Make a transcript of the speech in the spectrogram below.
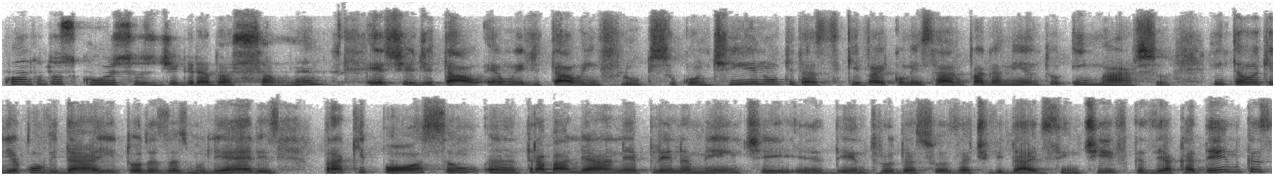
quanto dos cursos de graduação. Né? Este edital é um edital em fluxo contínuo, que, das, que vai começar o pagamento em março. Então, eu queria convidar aí todas as mulheres para que possam uh, trabalhar né, plenamente uh, dentro das suas atividades científicas e acadêmicas,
